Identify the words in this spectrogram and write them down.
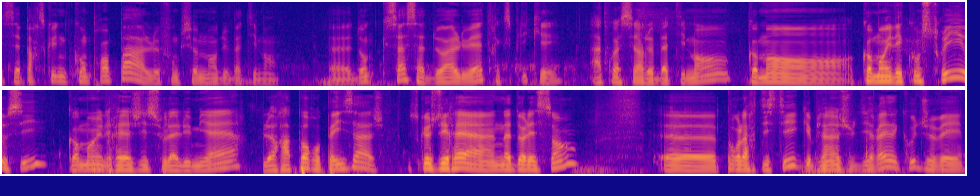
c'est parce qu'il ne comprend pas le fonctionnement du bâtiment. Euh, donc ça, ça doit lui être expliqué. À quoi sert le bâtiment? Comment, comment il est construit aussi? Comment il réagit sous la lumière? Le rapport au paysage. Ce que je dirais à un adolescent, euh, pour l'artistique, eh bien, je lui dirais, écoute, je vais,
